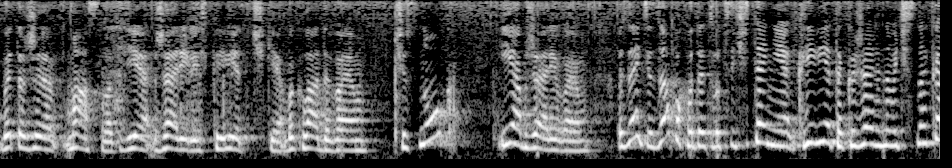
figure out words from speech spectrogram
в это же масло, где жарились креветочки, выкладываем чеснок и обжариваем. Вы знаете, запах, вот это вот сочетание креветок и жареного чеснока,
